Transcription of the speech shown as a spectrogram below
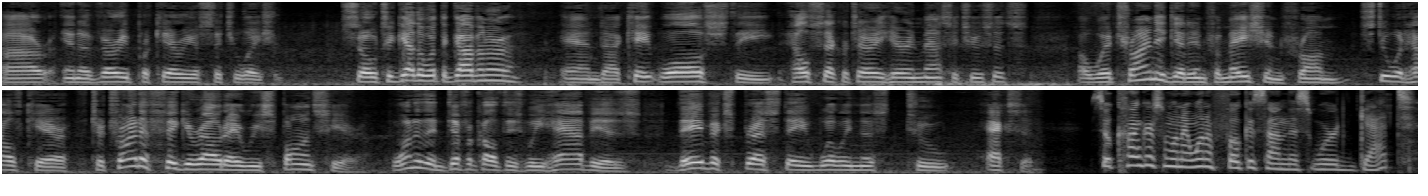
are in a very precarious situation. So, together with the governor and uh, Kate Walsh, the health secretary here in Massachusetts, uh, we're trying to get information from Steward Healthcare to try to figure out a response here. One of the difficulties we have is they've expressed a willingness to exit. So, Congresswoman, I want to focus on this word get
